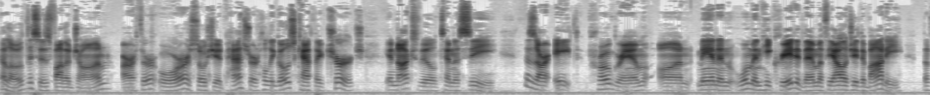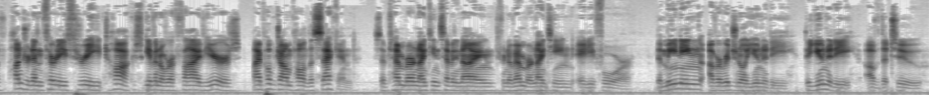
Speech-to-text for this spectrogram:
Hello, this is Father John Arthur, or Associate Pastor at Holy Ghost Catholic Church in Knoxville, Tennessee. This is our eighth program on man and woman. He created them, a theology of the body. The 133 talks given over five years by Pope John Paul II, September 1979 through November 1984. The meaning of original unity, the unity of the two.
